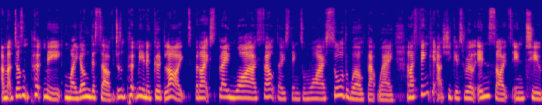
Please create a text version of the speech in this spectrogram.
And that doesn't put me, my younger self, it doesn't put me in a good light, but I explain why I felt those things and why I saw the world that way. And I think it actually gives real insights into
